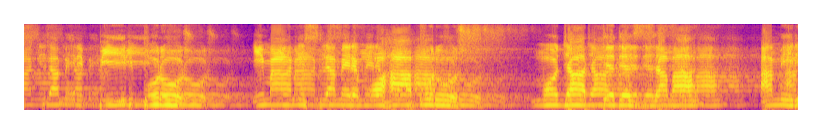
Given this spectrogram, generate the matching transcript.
ইসলামের বীর পুরুষ। ইমান ইসলামের মহাপুরুষ মোজাদ্দেদের জামান, আমির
